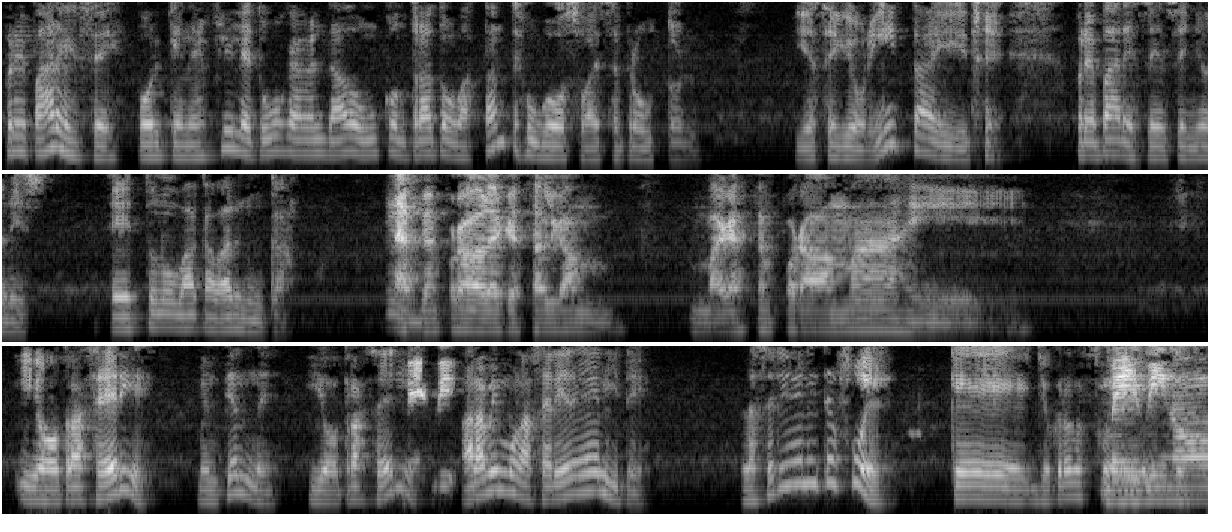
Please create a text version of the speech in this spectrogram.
prepárense, porque Netflix le tuvo que haber dado un contrato bastante jugoso a ese productor y ese guionista y prepárense, señores. Esto no va a acabar nunca. es bien probable que salgan varias temporadas más y Y otra serie, ¿me entiendes? Y otra serie. maybe, Ahora mismo la serie de Élite. La serie de Élite fue que yo creo que fue maybe no,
